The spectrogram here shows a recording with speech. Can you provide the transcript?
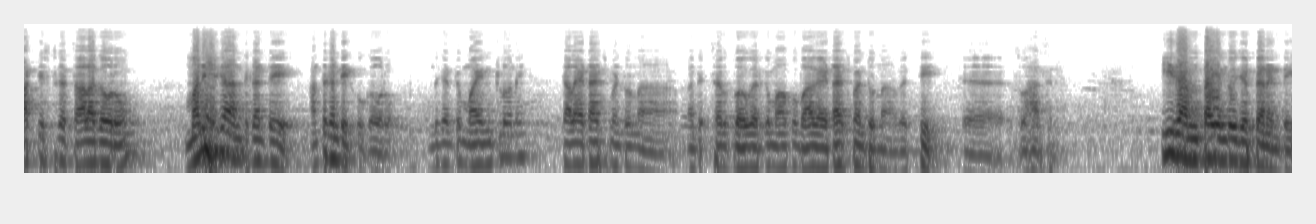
ఆర్టిస్ట్గా చాలా గౌరవం మనిషిగా అంతకంటే అంతకంటే ఎక్కువ గౌరవం. ఎందుకంటే మా ఇంట్లోనే చాలా అటాచ్మెంట్ ఉన్న అంటే శరత్ బాబు గారికి మాకు బాగా అటాచ్మెంట్ ఉన్న వ్యక్తి సుహాసిని. ఇదంతా ఎందుకు చెప్పానంటే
